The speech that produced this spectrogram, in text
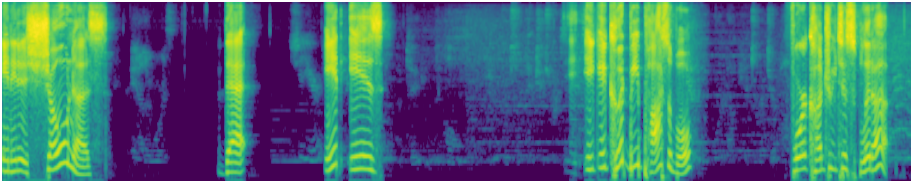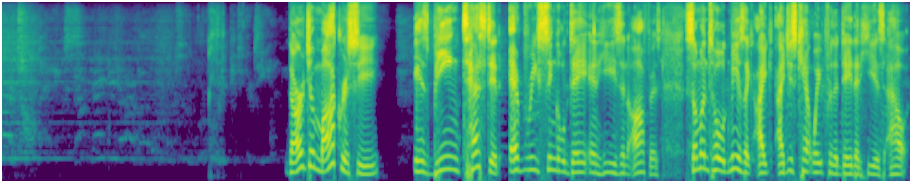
And it has shown us that it is it, it could be possible for a country to split up. Our democracy is being tested every single day and he's in office. Someone told me is like I I just can't wait for the day that he is out.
